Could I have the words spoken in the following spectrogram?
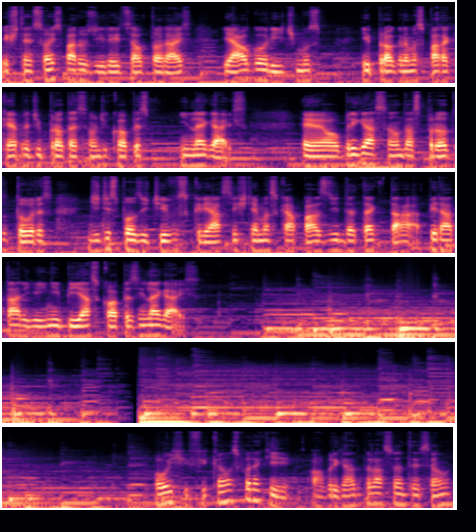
extensões para os direitos autorais e algoritmos e programas para quebra de proteção de cópias ilegais. É a obrigação das produtoras de dispositivos criar sistemas capazes de detectar a pirataria e inibir as cópias ilegais. Hoje ficamos por aqui. Obrigado pela sua atenção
